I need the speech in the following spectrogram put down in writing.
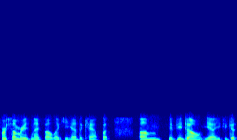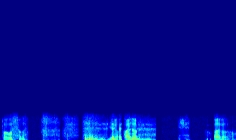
For some reason, I felt like you had the cap, but um, if you don't, yeah, you could get those. you know, I don't. I don't know.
